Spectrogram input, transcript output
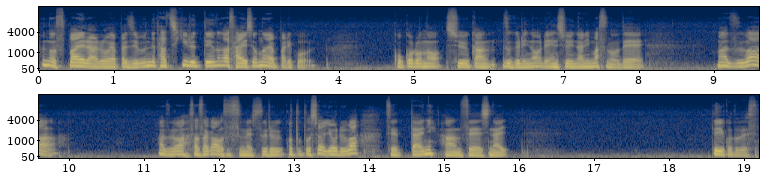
負のスパイラルをやっぱり自分で断ち切るっていうのが最初のやっぱりこう心の習慣づりの練習になりますのでまずはまずは笹がおすすめすることとしては夜は絶対に反省しないっていうことです。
